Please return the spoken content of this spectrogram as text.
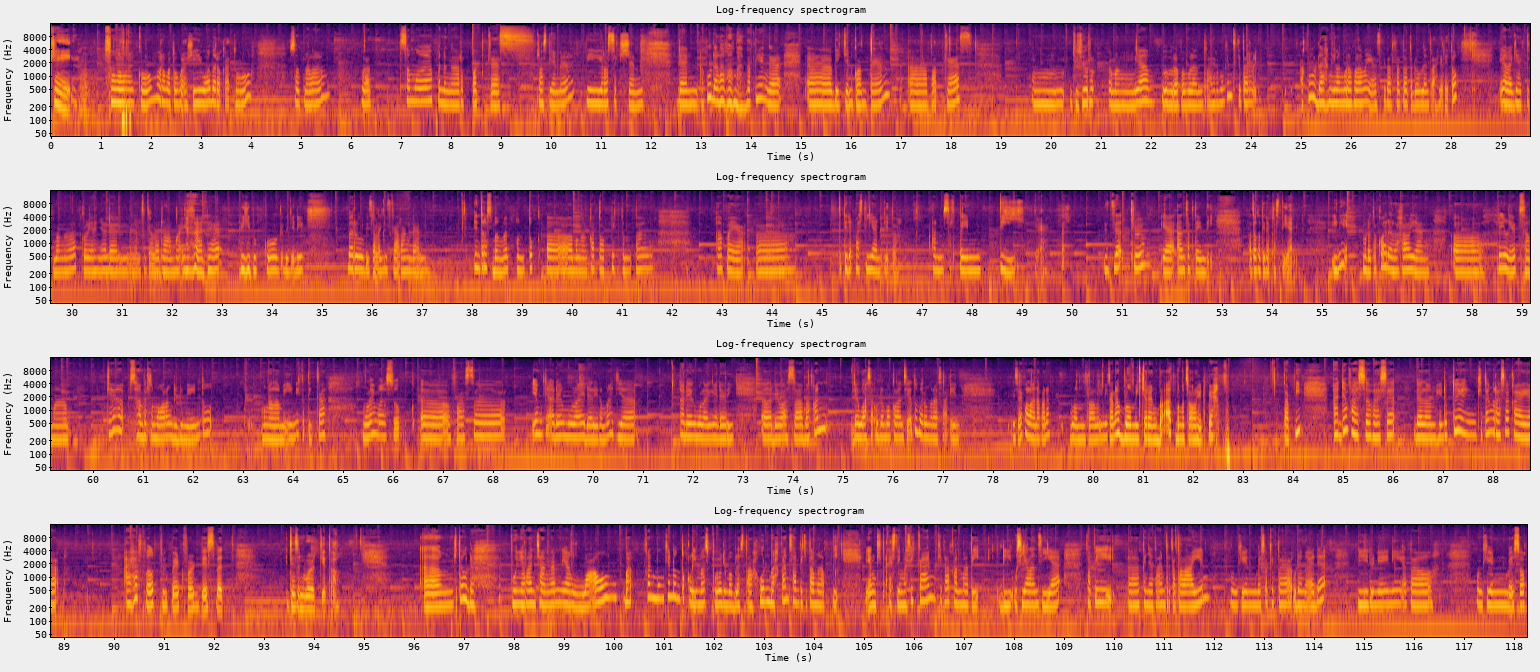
Oke, Assalamualaikum warahmatullahi wabarakatuh. Selamat malam buat semua pendengar podcast Rosdiana di Rose Section. Dan aku udah lama banget ya nggak uh, bikin konten uh, podcast. Um, Jujur memang ya beberapa bulan terakhir mungkin sekitar aku udah ngilang berapa lama ya sekitar satu atau dua bulan terakhir itu ya lagi hektik banget kuliahnya dan dengan segala drama yang ada di hidupku gitu. Jadi baru bisa lagi sekarang dan interest banget untuk uh, mengangkat topik tentang apa ya uh, ketidakpastian gitu. Uncertainty ya. Yeah. is that true? Ya yeah, uncertainty atau ketidakpastian. Ini menurut aku adalah hal yang uh, relate sama kayak hampir semua orang di dunia ini tuh mengalami ini ketika mulai masuk uh, fase ya mungkin ada yang mulai dari remaja ada yang mulainya dari uh, dewasa bahkan dewasa udah mau ke lansia tuh baru ngerasain. Biasanya kalau anak-anak belum terlalu ini karena belum mikir yang berat banget soal hidup ya. Tapi ada fase-fase dalam hidup tuh yang kita ngerasa kayak I have well prepared for this but it doesn't work gitu. Um, kita udah punya rancangan yang wow bahkan mungkin untuk 5, 10, 15 tahun bahkan sampai kita mati. Yang kita estimasikan kita akan mati di usia lansia. Tapi uh, kenyataan berkata lain mungkin besok kita udah nggak ada di dunia ini atau mungkin besok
